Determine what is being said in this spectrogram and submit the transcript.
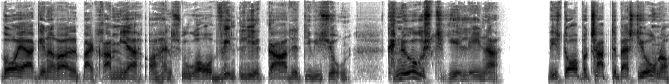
Hvor er general Bagramia og hans uovervindelige gardedivision? Knust, Jelena. Vi står på tabte bastioner.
